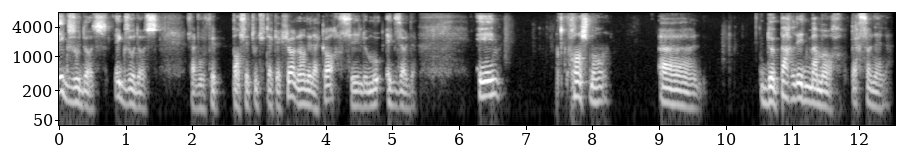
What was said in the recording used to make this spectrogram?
exodos. Exodos. Ça vous fait penser tout de suite à quelque chose, on est d'accord C'est le mot exode. Et franchement, euh, de parler de ma mort personnelle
